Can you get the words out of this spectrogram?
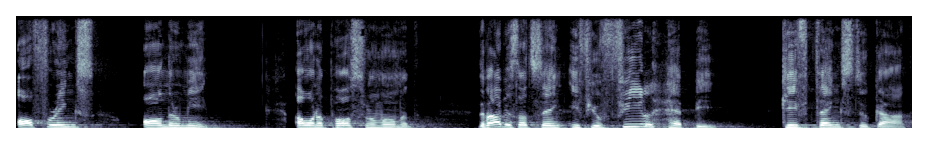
offerings honor me. I want to pause for a moment. The Bible is not saying if you feel happy, give thanks to God.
